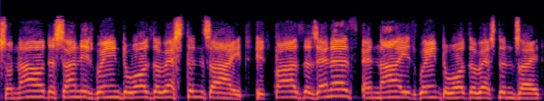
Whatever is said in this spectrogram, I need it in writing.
So now the sun is going towards the western side. It's past the zenith and now it's going towards the western side.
